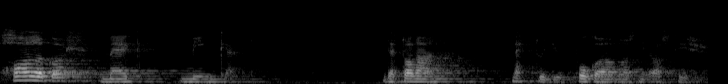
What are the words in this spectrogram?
hallgass meg minket. De talán meg tudjuk fogalmazni azt is,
